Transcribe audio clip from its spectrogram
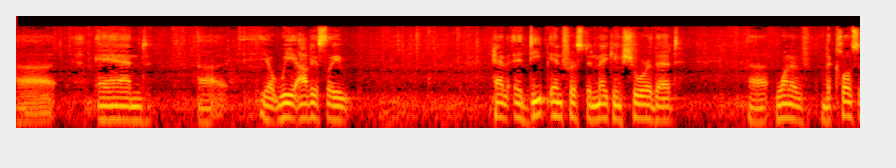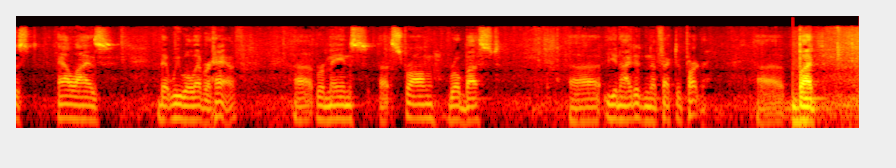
Uh, and, uh, you know, we obviously have a deep interest in making sure that uh, one of the closest allies that we will ever have uh, remains a strong, robust, uh, united, and effective partner. Uh, but uh,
